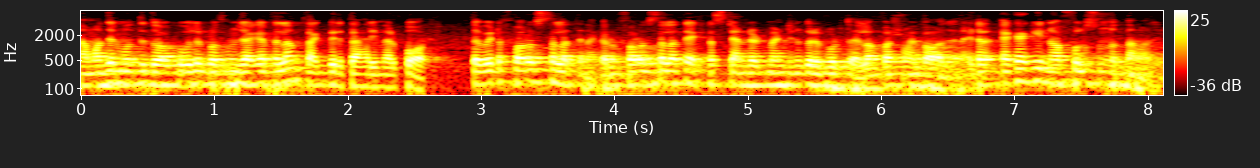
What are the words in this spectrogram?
নামাজের মধ্যে দোয়া কবুলের প্রথম জায়গা পেলাম তাকবির তাহারিমার পর। তবে এটা ফরজ সালাতে না, কারণ ফরজ সালাতে একটা স্ট্যান্ডার্ড মেনটেন করে পড়তে হয়, লম্বা সময় পাওয়া যায় না। এটা একাকি নফল সুন্নত নামাজে।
